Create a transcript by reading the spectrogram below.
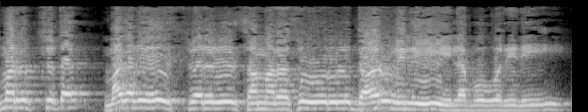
మరుత్సుత మగధేశ్వరుల్ సమరసూరులు దారుని లీలబోరిది.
